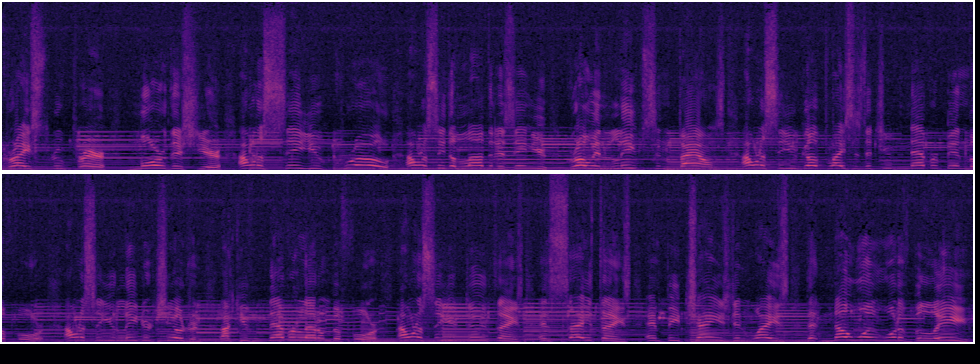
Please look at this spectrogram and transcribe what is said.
grace through prayer more this year. I want to see you grow. I want to see the love that is in you grow in leaps and bounds. I want to see you go places that you've never been before. I want to see you lead your children like you've never led them before. I want to see you do things and say things and be changed in ways that no one would have believed.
